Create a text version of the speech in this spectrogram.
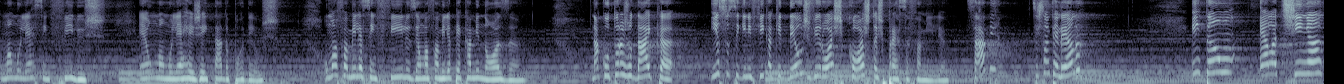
uma mulher sem filhos é uma mulher rejeitada por Deus. Uma família sem filhos é uma família pecaminosa. Na cultura judaica, isso significa que Deus virou as costas para essa família, sabe? Vocês estão entendendo? Então, ela tinha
